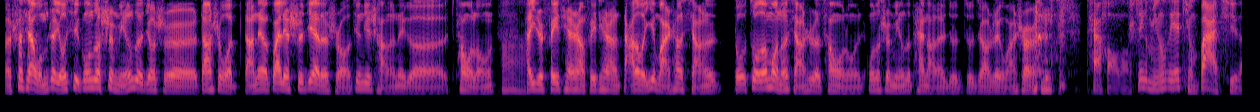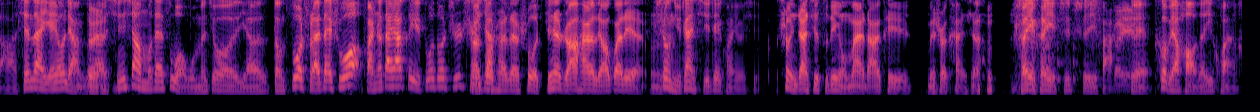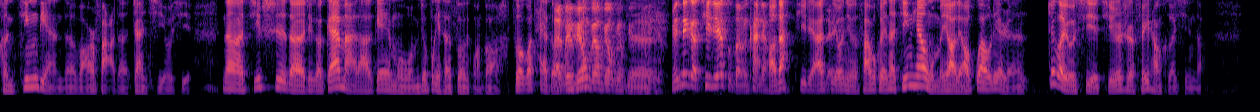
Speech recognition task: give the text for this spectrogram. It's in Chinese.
呃，说起来，我们这游戏工作室名字就是当时我打那个怪猎世界的时候，竞技场的那个苍火龙，它一直飞天上，飞天上，打的我一晚上想着都做噩梦能想是苍火龙。工作室名字拍脑袋就就叫这个完事儿，太好了，这个名字也挺霸气的啊！现在也有两个新项目在做，我们就也等做出来再说。反正大家可以多多支持一下。做出来再说。今天主要还是聊怪猎圣女战旗这款游戏，圣女战旗 Steam 有卖，大家可以。没事看一下，可以可以支持一发，对，特别好的一款很经典的玩法的战棋游戏。那鸡翅的这个该买了 game，我们就不给他做广告了，做过太多。哎，不不用不用不用不用不用，那个 TGS 等着看就好。好的，TGS 有你的发布会。那今天我们要聊《怪物猎人》这个游戏，其实是非常核心的，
